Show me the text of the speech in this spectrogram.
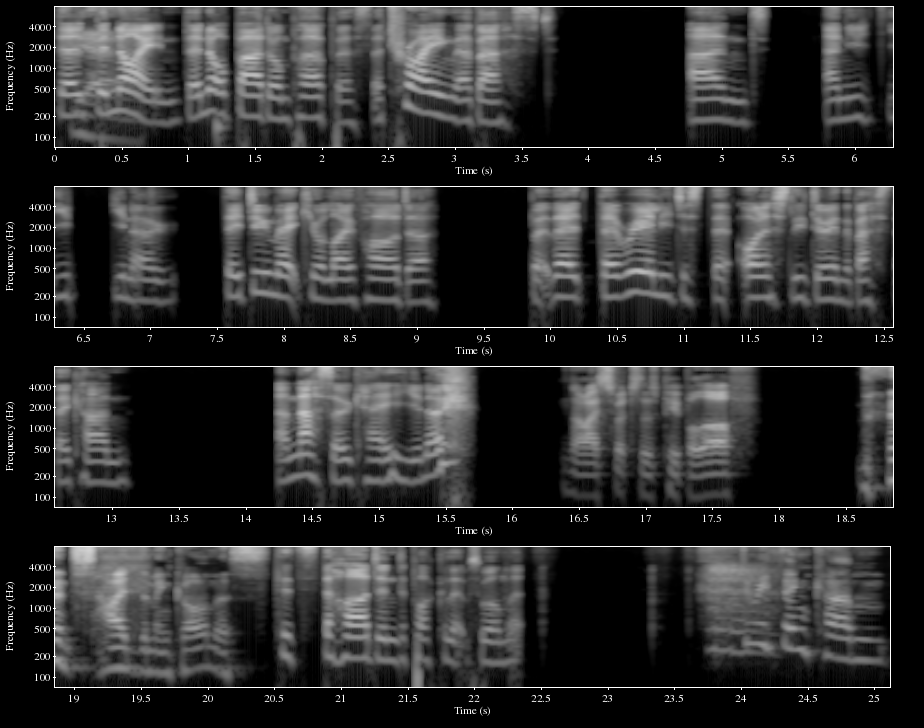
they're Yeah. benign. They're not bad on purpose. They're trying their best, and and you you you know they do make your life harder, but they're they're really just they're honestly doing the best they can, and that's okay, you know. no, I switch those people off. Just hide them in corners. It's the hardened apocalypse, Wilmot. Do we think um,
